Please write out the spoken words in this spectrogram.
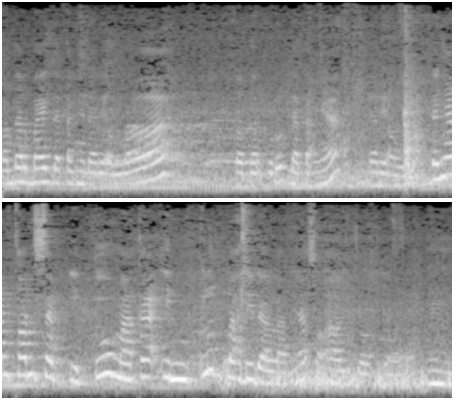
Qadar baik datangnya dari Allah, qadar buruk datangnya dari Allah. Dengan konsep itu maka include-lah di dalamnya soal jodoh. Hmm.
